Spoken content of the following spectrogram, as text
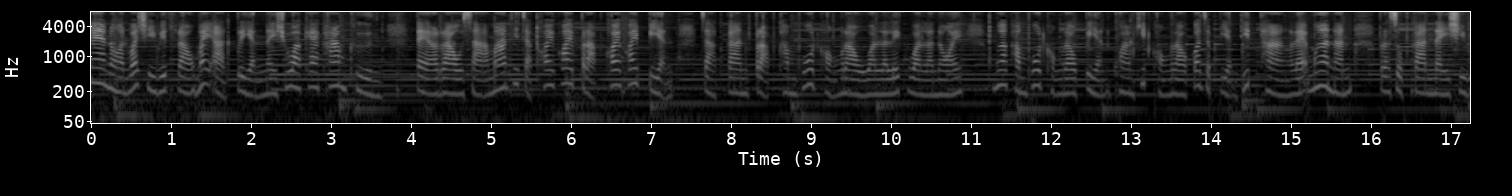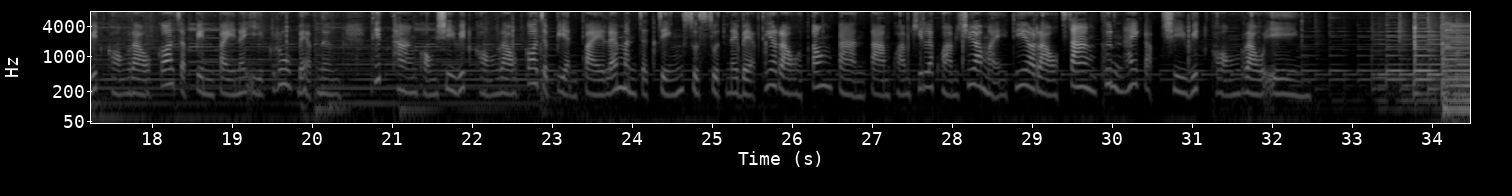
แน่นอนว่าชีวิตเราไม่อาจเปลี่ยนในชั่วแค่ข้ามคืนแต่เราสามารถที่จะค่อยๆ ปรับค่อยๆ เปลี่ยน จากการปรับคำพูดของเราวันละเล็กวันละน้อย เมื่อคำพูดของเราเปลี่ยนความคิดของเราก็จะเปลี่ยนทิศทาง และเมื่อนั้นประสบการณ์ในชีวิตของเราก็จะเป็นไปในอีกรูปแบบหนึ่ง ทิศทางของชีวิตของเราก็จะเปลี่ยนไปและมันจะเจ๋งสุดๆ ในแบบที่เราต้องการตามความคิดและความเชื่อใหม่ที่เราสร้างขึ้นให้กับชีวิตของเราเอง Música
